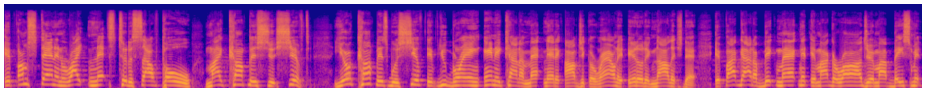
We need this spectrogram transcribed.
If I'm standing right next to the South Pole, my compass should shift. Your compass will shift if you bring any kind of magnetic object around it, it'll acknowledge that. If I got a big magnet in my garage or in my basement,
